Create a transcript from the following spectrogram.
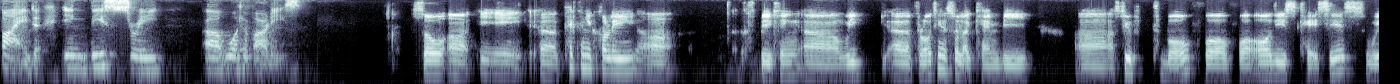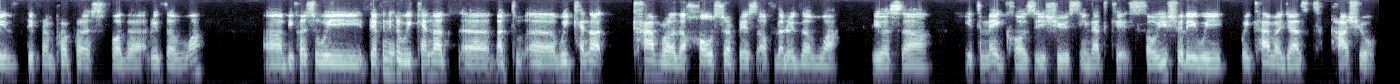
find in these three uh, water bodies? So uh, uh, technically uh, speaking, we floating solar can be suitable for, for all these cases with different purpose for the reservoir. because we definitely we cannot, but we cannot cover the whole surface of the reservoir because it may cause issues in that case. So usually we, we cover just partial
